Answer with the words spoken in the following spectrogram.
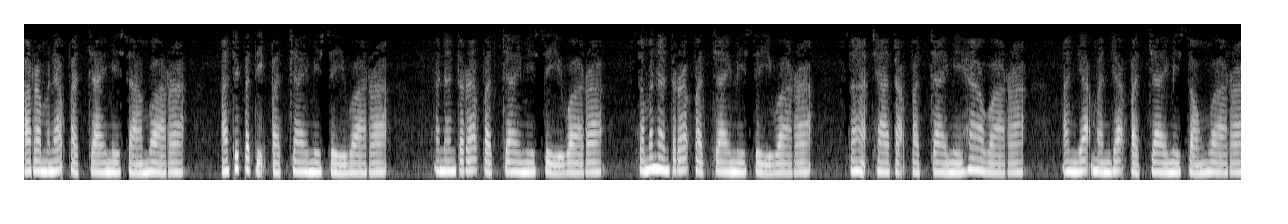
อารมณปัจจัยมีสามวาระ อธิปติปัจจัยมีสี่วาระ อนันตระปัจจัยมีสี่วาระ สมนันตระปัจจัยมีสี่วาระ สหชาตปัจจัยมีห้าวาระ อัญญมัญญปัจจัยมีสองวาระ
